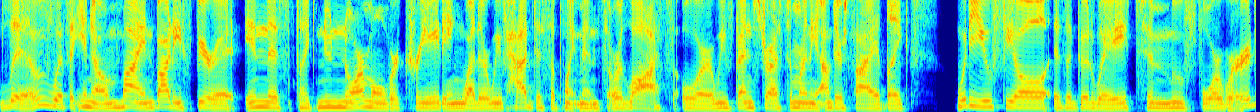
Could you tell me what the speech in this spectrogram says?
live with you know mind body spirit in this like new normal we're creating whether we've had disappointments or loss or we've been stressed and we're on the other side like what do you feel is a good way to move forward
